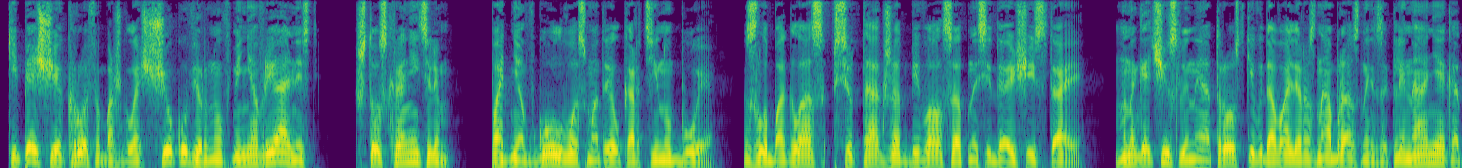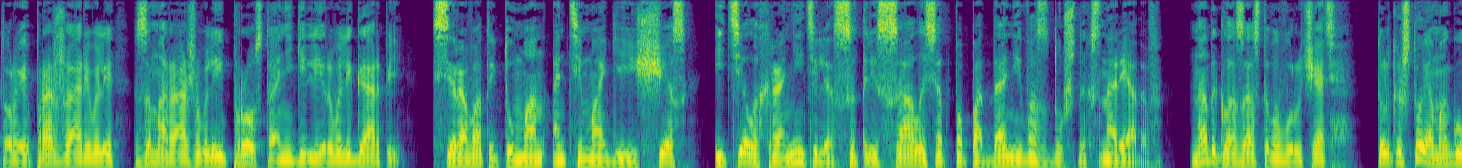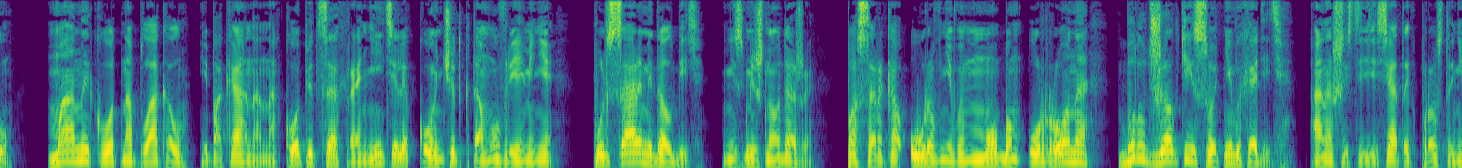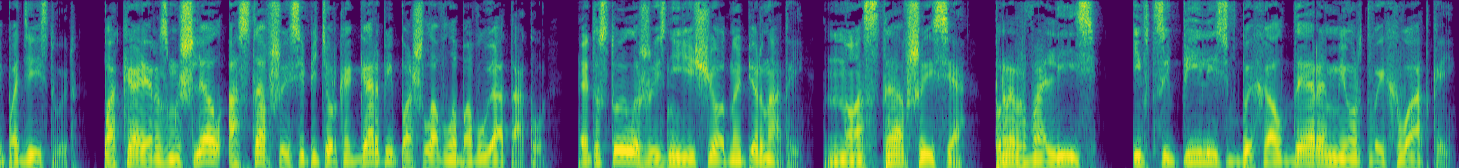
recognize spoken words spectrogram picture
Кипящая кровь обожгла щеку, вернув меня в реальность. Что с хранителем? Подняв голову, осмотрел картину боя. Злобоглаз все так же отбивался от наседающей стаи. Многочисленные отростки выдавали разнообразные заклинания, которые прожаривали, замораживали и просто аннигилировали гарпий. Сероватый туман антимагии исчез, и тело хранителя сотрясалось от попаданий воздушных снарядов. Надо глазастого выручать. Только что я могу? Маны кот наплакал, и пока она накопится, хранителя кончит к тому времени. Пульсарами долбить? Не смешно даже. По сорокауровневым мобам урона будут жалкие сотни выходить, а на шестидесятых просто не подействуют. Пока я размышлял, оставшаяся пятерка гарпий пошла в лобовую атаку. Это стоило жизни еще одной пернатой. Но оставшиеся прорвались и вцепились в Бехалдера мертвой хваткой.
